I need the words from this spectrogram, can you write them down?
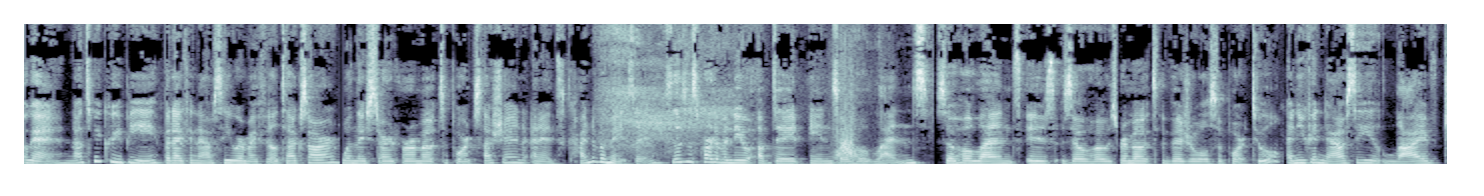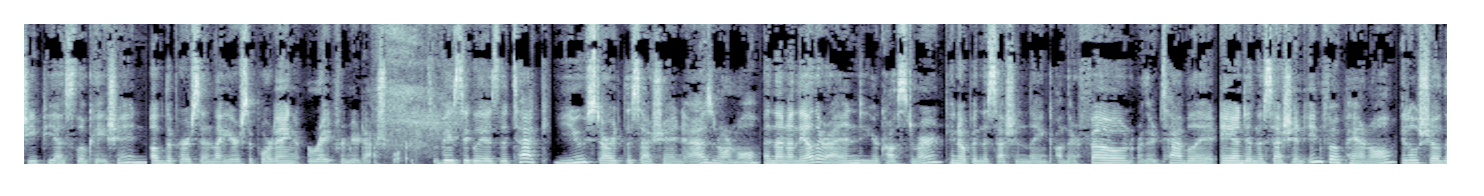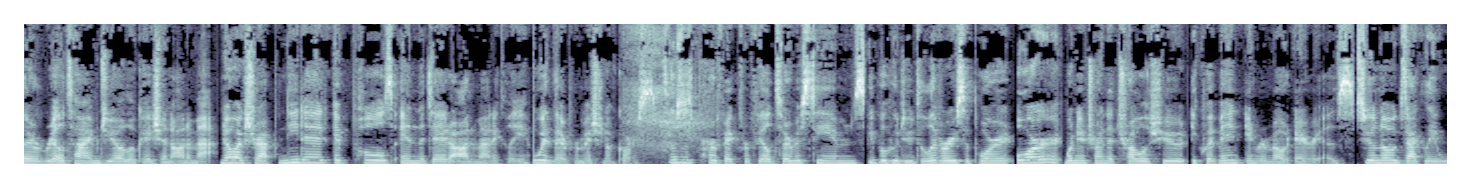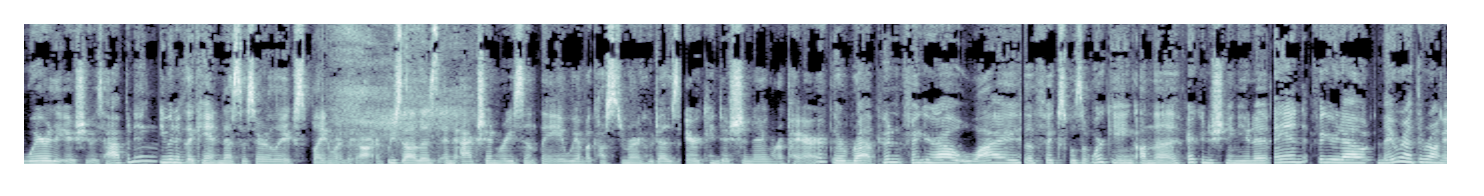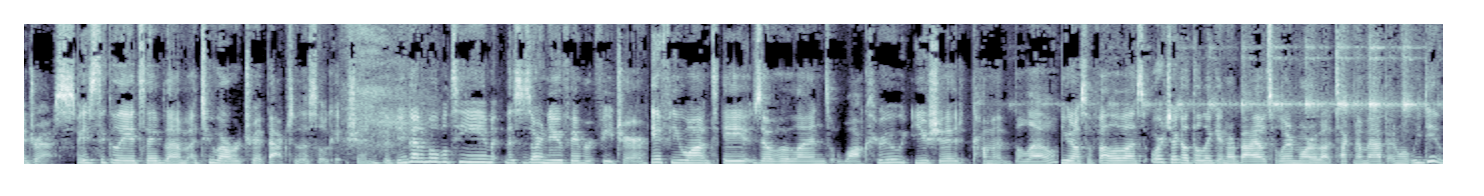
Okay, not to be creepy, but I can now see where my field techs are when they start a remote support session, and it's kind of amazing. So this is part of a new update in Zoho Lens. Zoho Lens is Zoho's remote visual support tool, and you can now see live GPS location of the person that you're supporting right from your dashboard. So basically, as the tech, you start the session as normal, and then on the other end, your customer can open the session link on their phone or their tablet, and in the session info panel, it'll show their real-time geolocation on a map. No extra app needed. It pulls in the data automatically with their permission, of course. So this is perfect for field service teams, people who do delivery support, or when you're trying to troubleshoot equipment in remote areas. So you'll know exactly where the issue is happening, even if they can't necessarily explain where they are. We saw this in action recently. We have a customer who does air conditioning repair. Their rep couldn't figure out why the fix wasn't working on the air conditioning unit and figured out they were at the wrong address. Basically, it saved them a two hour trip back to the this location. If you've got a mobile team, this is our new favorite feature. If you want a Zoho Lens walkthrough, you should comment below. You can also follow us or check out the link in our bio to learn more about Technomap and what we do.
